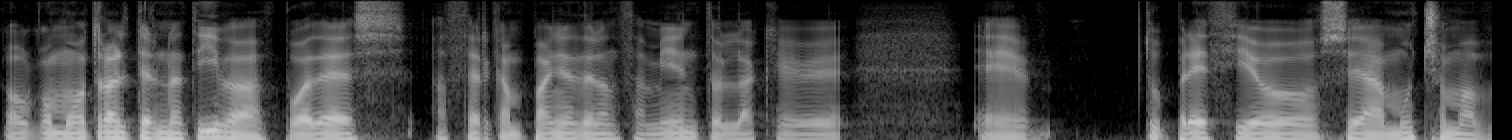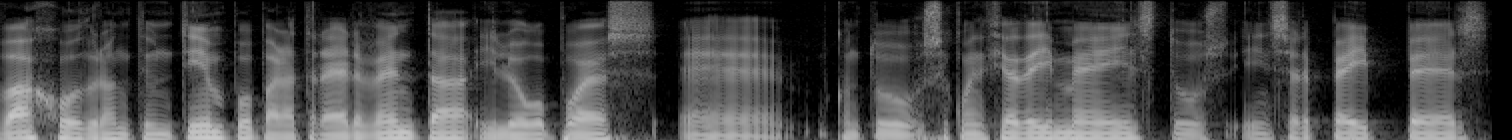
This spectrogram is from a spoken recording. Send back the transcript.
o como otra alternativa, puedes hacer campañas de lanzamiento en las que eh, tu precio sea mucho más bajo durante un tiempo para atraer ventas y luego pues con tu secuencia de emails, tus insert papers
